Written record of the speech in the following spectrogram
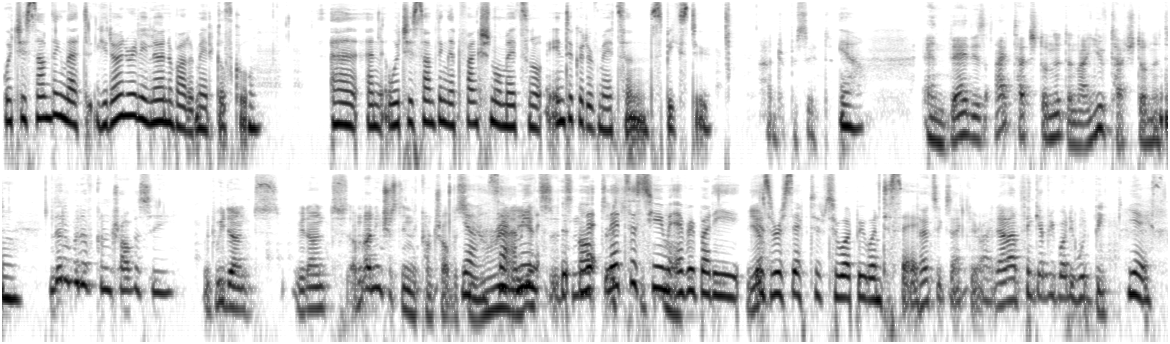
Which is something that you don't really learn about at medical school. Uh, and which is something that functional medicine or integrative medicine speaks to. 100%. Yeah. And that is, I touched on it, and now you've touched on it. Mm. A little bit of controversy, but we don't, we don't, I'm not interested in the controversy, Yeah. really. so, I mean, it's, it's not. let, us assume everybody Yeah. is receptive to what we want to say. That's exactly right. And I think everybody would be. yes.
